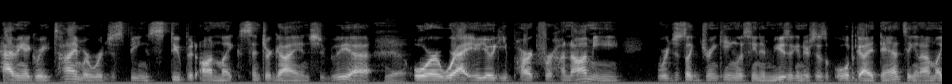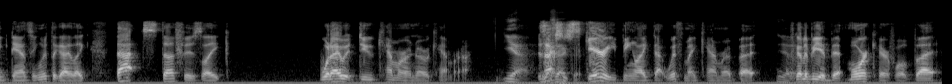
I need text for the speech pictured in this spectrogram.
having a great time, or we're just being stupid on like Center Gai in Shibuya, Yeah. or we're at Yoyogi Park for Hanami. We're just like drinking, listening to music, and there's this old guy dancing, and I'm like dancing with the guy. Like that stuff is like what I would do camera or no camera. Yeah. It's actually scary being like that with my camera, but Yeah. I've got to be a bit more careful. But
